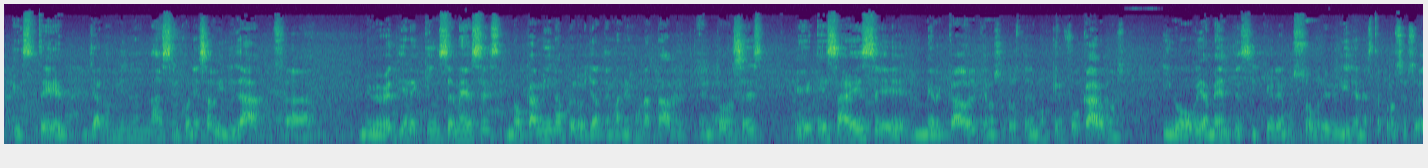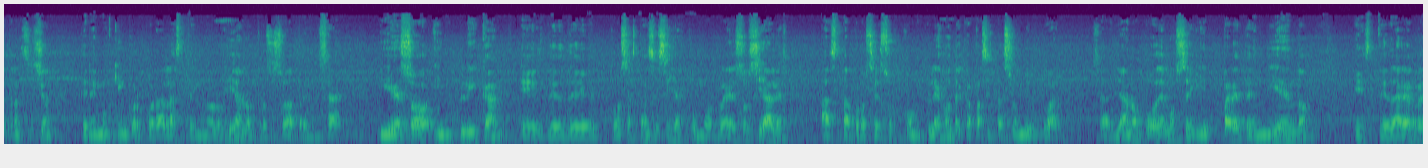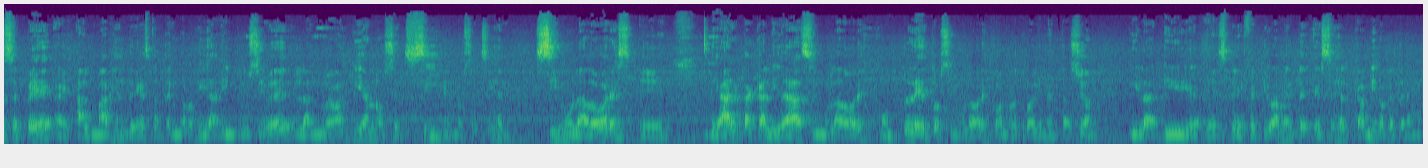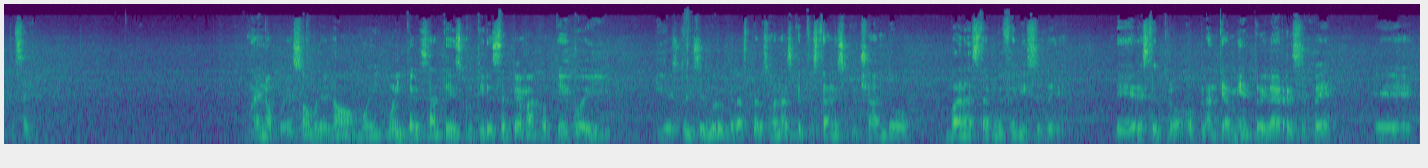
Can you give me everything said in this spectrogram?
este, ya los niños nacen con esa habilidad. O sea, mi bebé tiene 15 meses, no camina, pero ya te maneja una tablet. Entonces, eh, es a ese mercado el que nosotros tenemos que enfocarnos y obviamente si queremos sobrevivir en este proceso de transición, tenemos que incorporar las tecnologías en los procesos de aprendizaje. Y eso implica eh, desde cosas tan sencillas como redes sociales hasta procesos complejos de capacitación virtual. O sea, ya no podemos seguir pretendiendo este, dar RCP eh, al margen de esta tecnología. Inclusive las nuevas guías nos exigen, nos exigen simuladores eh, de alta calidad, simuladores completos, simuladores con retroalimentación y, la, y este, efectivamente ese es el camino que tenemos que seguir. Bueno, pues hombre, no, muy, muy interesante discutir este tema contigo y y estoy seguro que las personas que te están escuchando van a estar muy felices de, de ver este otro planteamiento de la RCP. Eh,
